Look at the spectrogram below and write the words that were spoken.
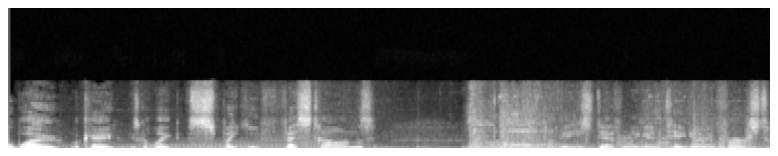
Oh wow, okay. He's got like spiky fist hands. Okay, he's definitely getting taken out first.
